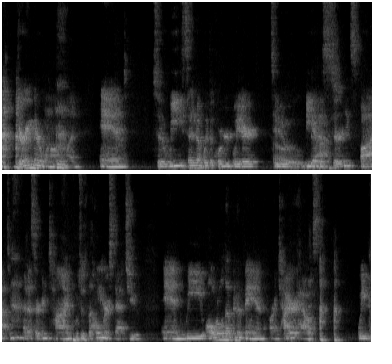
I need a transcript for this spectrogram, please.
during their one on one. And so we set it up with the core group leader to Oh, be at a certain spot at a certain time, which was the Homer statue. And we all rolled up in a van, our entire house. we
